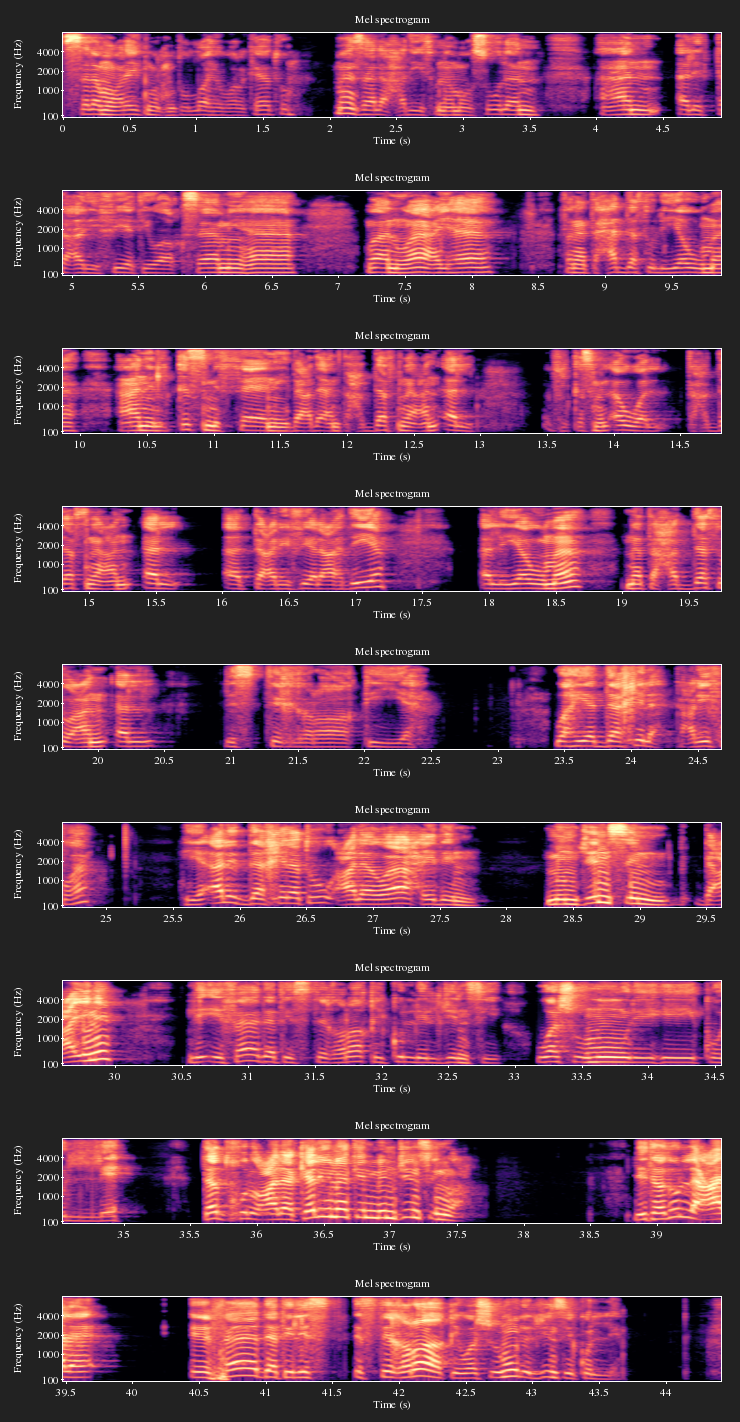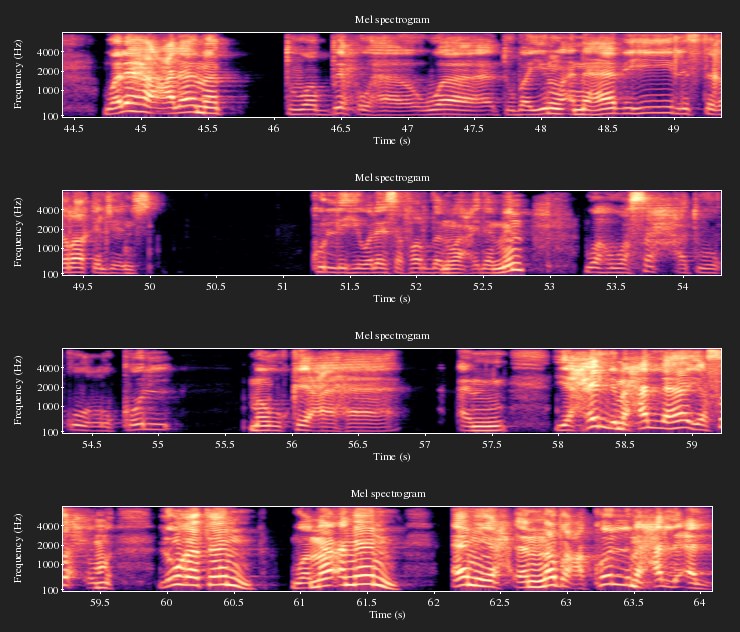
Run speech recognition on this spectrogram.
السلام عليكم ورحمة الله وبركاته. ما زال حديثنا موصولا عن ال التعريفية وأقسامها وأنواعها. فنتحدث اليوم عن القسم الثاني بعد أن تحدثنا عن ال في القسم الأول تحدثنا عن ال التعريفية العهدية. اليوم نتحدث عن ال الاستغراقية. وهي الداخلة تعريفها؟ هي ال الداخلة على واحد. من جنس بعينه لإفادة استغراق كل الجنس وشموله كله. تدخل على كلمة من جنس واحد لتدل على إفادة الاستغراق وشمول الجنس كله. ولها علامة توضحها وتبين أن هذه لاستغراق الجنس كله وليس فردا واحدا منه وهو صحة وقوع كل موقعها. أن يحل محلها يصح لغة ومعنى أن, يح... أن نضع كل محل ال.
